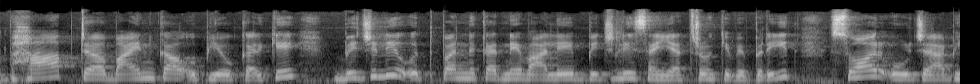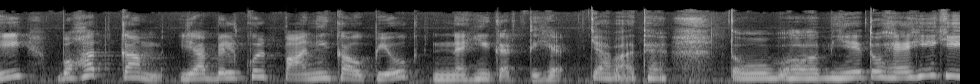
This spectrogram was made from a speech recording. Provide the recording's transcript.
भाप टर्बाइन का उपयोग करके बिजली उत्पन्न करने वाले बिजली संयंत्रों के विपरीत सौर ऊर्जा भी बहुत कम या बिल्कुल पानी का उपयोग नहीं करती है। क्या बात है। तो ये तो है ही कि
